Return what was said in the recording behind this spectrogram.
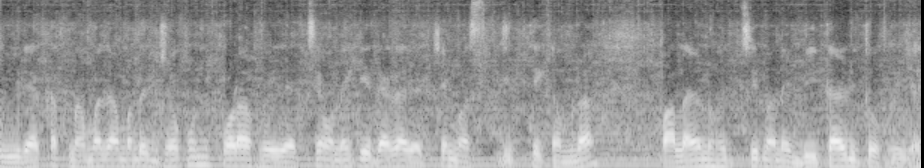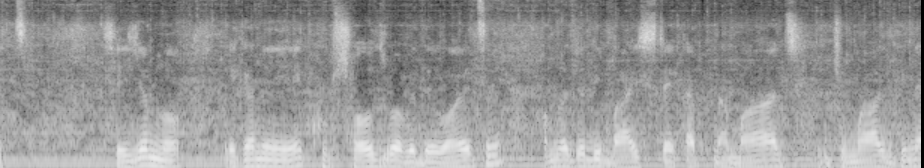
দুই রেখাত নামাজ আমাদের যখন পড়া হয়ে যাচ্ছে, অনেকেই দেখা যাচ্ছে মসজিদ থেকে আমরা পালায়ন হচ্ছি মানে বিতাড়িত হয়ে যাচ্ছে। সেই জন্য এখানে খুব সহজভাবে দেওয়া হয়েছে। আমরা যদি বাইশ রেখাত নামাজ জুমার দিনে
